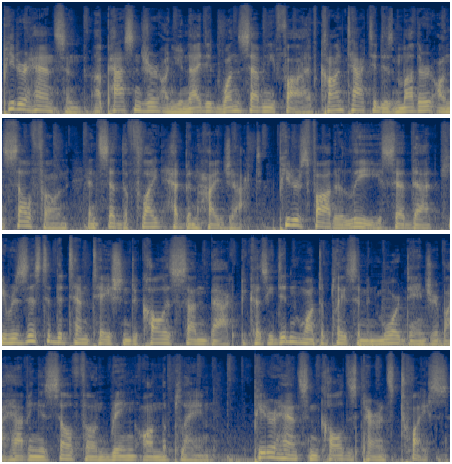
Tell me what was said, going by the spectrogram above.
Peter Hanson, a passenger on United 175, contacted his mother on cell phone and said the flight had been hijacked. Peter's father, Lee, said that he resisted the temptation to call his son back because he didn't want to place him in more danger by having his cell phone ring on the plane. Peter Hanson called his parents twice,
